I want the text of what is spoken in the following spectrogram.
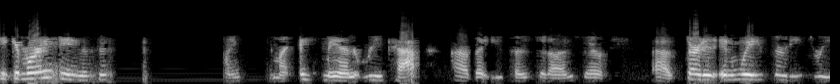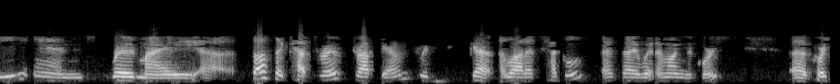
Hey, good morning. This is my Iceman recap uh, that you posted on. So, uh, started in wave 33 and rode my uh, salsa cutthroat drop downs, which got a lot of heckles as I went along the course. Uh, course,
